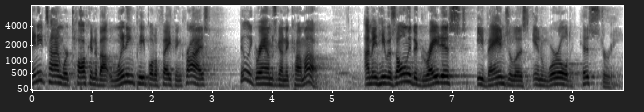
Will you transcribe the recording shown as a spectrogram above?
anytime we're talking about winning people to faith in Christ, Billy Graham's going to come up. I mean, he was only the greatest evangelist in world history.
